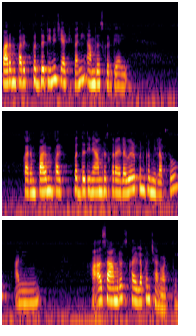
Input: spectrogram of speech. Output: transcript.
पारंपरिक पद्धतीनेच या ठिकाणी आमरस करते आहे. कारण पारंपरिक पद्धतीने आमरस करायला वेळ पण कमी लागतो आणि हा असा आमरस खायला पण छान वाटतो.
